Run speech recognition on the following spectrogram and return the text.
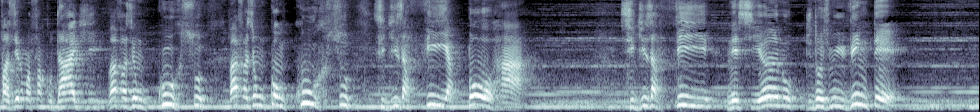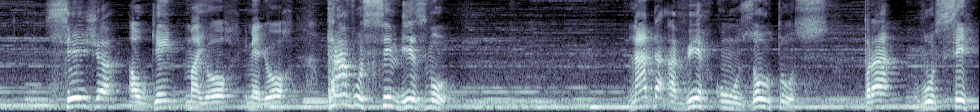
fazer uma faculdade, vá fazer um curso, vá fazer um concurso, se desafia, porra! se desafie nesse ano de 2020. Seja alguém maior e melhor para você mesmo. Nada a ver com os outros para você.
